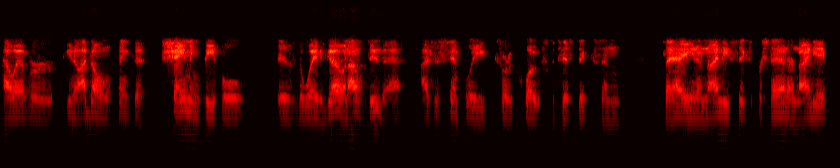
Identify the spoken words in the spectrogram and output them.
However, you know, I don't think that shaming people is the way to go. And I don't do that. I just simply sort of quote statistics and say, hey, you know, 96% or 98%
